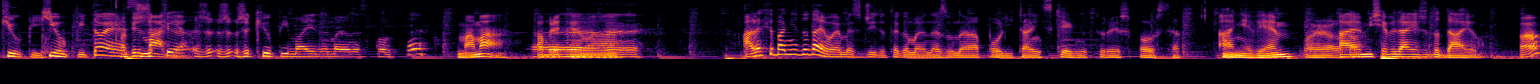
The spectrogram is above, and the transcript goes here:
Kewpie. Kewpie, to A jest wiesz, że, magia. Q- że, że, że Kewpie ma jeden majonez w Polsce? Mama, fabrykę ma. Eee, Ale chyba nie dodają MSG do tego majonezu neapolitańskiego, który jest w Polsce. A nie wiem, Ojej, ale aha. mi się wydaje, że dodają. A?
